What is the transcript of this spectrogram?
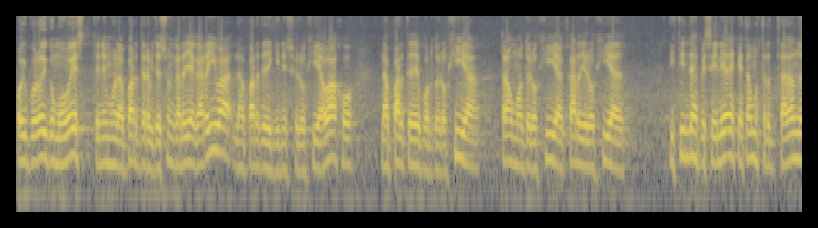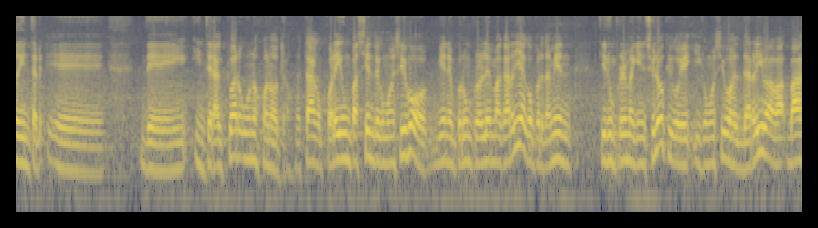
Hoy por hoy, como ves, tenemos la parte de rehabilitación cardíaca arriba, la parte de kinesiología abajo, la parte de portología, traumatología, cardiología, distintas especialidades que estamos tratando de... Eh, de interactuar unos con otros. Está por ahí un paciente, como decís vos, viene por un problema cardíaco, pero también tiene un problema kinesiológico y, como decís vos, de arriba va,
